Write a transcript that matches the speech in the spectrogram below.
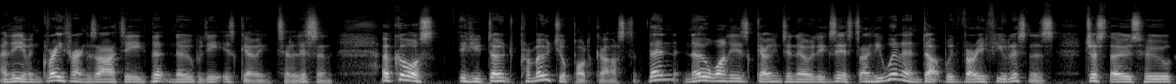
and even greater anxiety that nobody is going to listen. Of course, if you don't promote your podcast, then no one is going to know it exists, and you will end up with very few listeners, just those who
